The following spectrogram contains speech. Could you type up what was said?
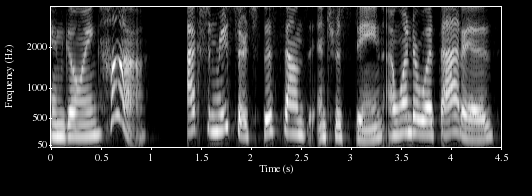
and going, huh, action research, this sounds interesting. I wonder what that is.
